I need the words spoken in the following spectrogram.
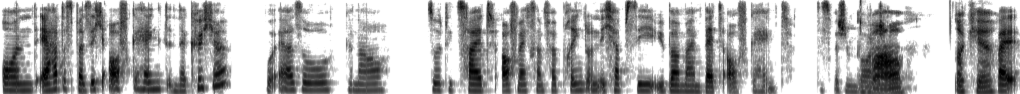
Und er hat es bei sich aufgehängt in der Küche, wo er so genau so die Zeit aufmerksam verbringt. Und ich habe sie über meinem Bett aufgehängt, das Vision Board. Wow. Okay. Weil,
